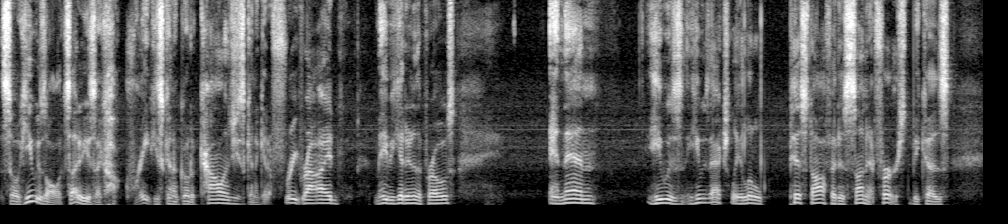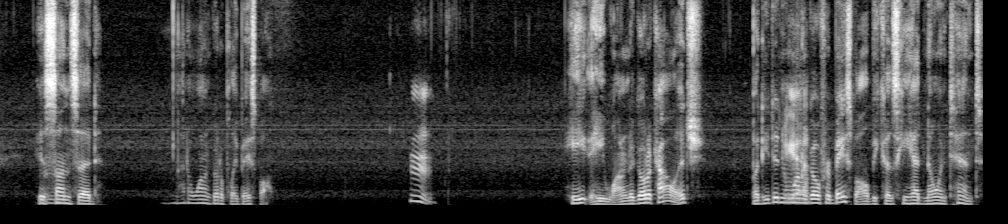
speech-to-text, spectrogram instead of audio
So he was all excited. He's like, "Oh, great! He's going to go to college. He's going to get a free ride, maybe get into the pros." And then he was he was actually a little pissed off at his son at first because his Hmm. son said, "I don't want to go to play baseball." Hmm. He he wanted to go to college, but he didn't want to go for baseball because he had no intent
